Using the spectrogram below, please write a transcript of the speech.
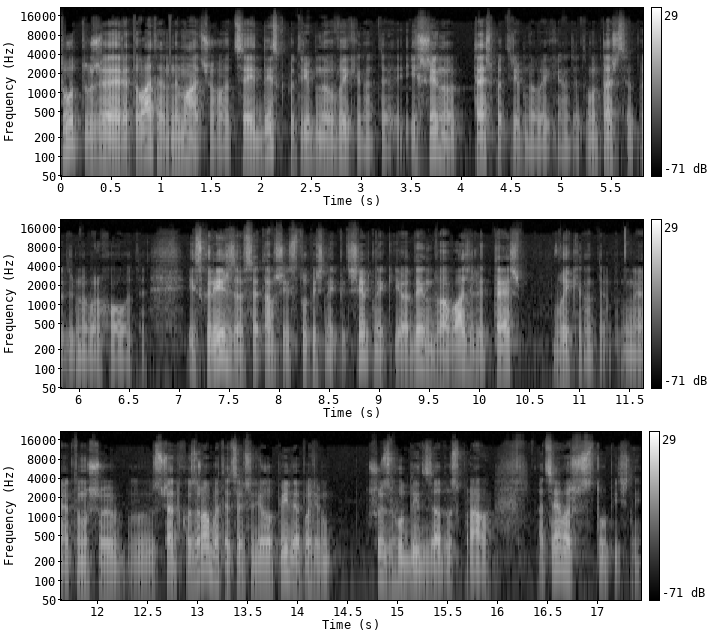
Тут уже рятувати нема чого. Цей диск потрібно викинути. І шину теж потрібно викинути, тому теж це потрібно враховувати. І скоріш за все, там ще й ступічний підшипник, і один-два важелі теж викинути. Е, Тому що спочатку зробите, це все діло піде, потім щось згудить ззаду справа. А це ваш ступічний.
